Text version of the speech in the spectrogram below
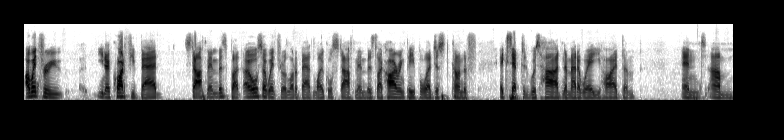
I went through, you know, quite a few bad staff members, but I also went through a lot of bad local staff members. Like hiring people, I just kind of accepted was hard no matter where you hired them, and um,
